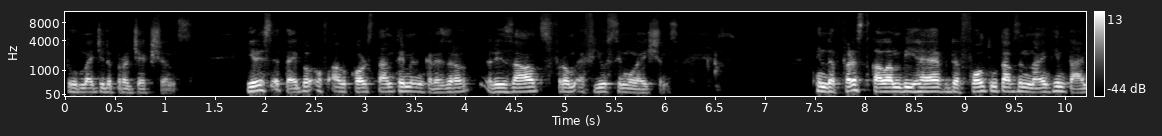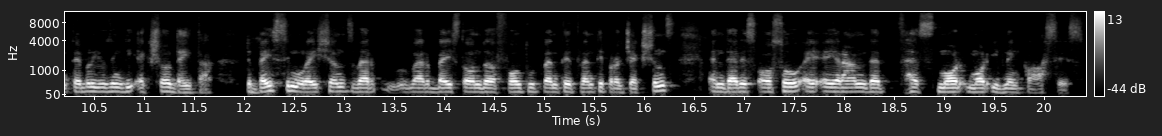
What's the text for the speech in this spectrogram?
to match the projections. Here is a table of our course timetable results from a few simulations. In the first column, we have the fall 2019 timetable using the actual data. The base simulations were, were based on the fall to 2020 projections, and there is also a, a run that has more, more evening classes.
